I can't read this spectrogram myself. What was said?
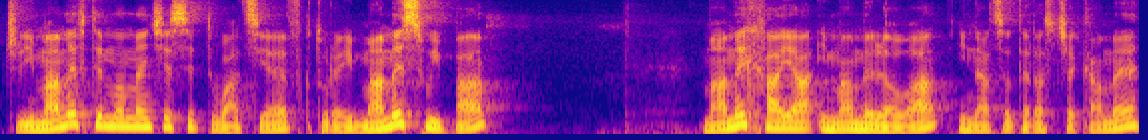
Czyli mamy w tym momencie sytuację, w której mamy sweepa, mamy haja i mamy lowa i na co teraz czekamy?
